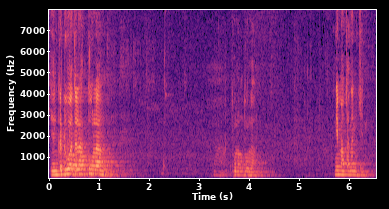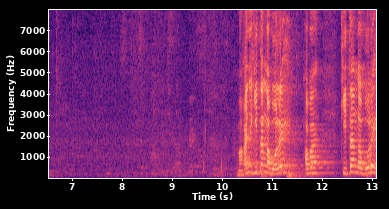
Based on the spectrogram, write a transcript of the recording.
yang kedua adalah tulang. Nah, tulang-tulang. Ini makanan jin. Makanya kita nggak boleh apa? Kita nggak boleh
